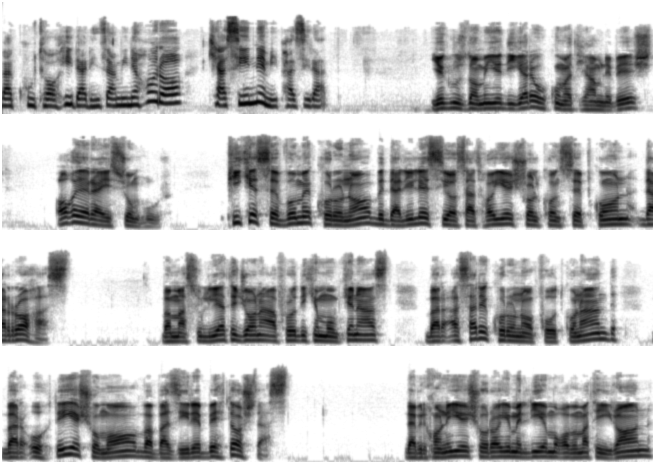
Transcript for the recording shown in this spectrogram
و کوتاهی در این زمینه ها را کسی نمیپذیرد. یک روزنامه دیگر حکومتی هم نوشت آقای رئیس جمهور پیک سوم کرونا به دلیل سیاست‌های شلکن سفکن در راه است و مسئولیت جان افرادی که ممکن است بر اثر کرونا فوت کنند بر عهده شما و وزیر بهداشت است. دبیرخانه شورای ملی مقاومت ایران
